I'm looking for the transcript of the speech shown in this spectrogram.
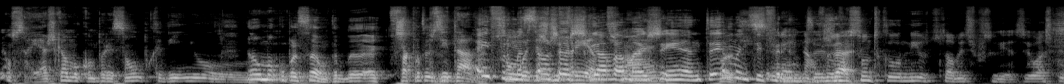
Não sei, acho que é uma comparação um bocadinho. Não, uma comparação. É, de facto, propositada. A informação já chegava a mais é? gente, é muito sim, diferente. Não, foi já. um assunto que uniu totalmente os portugueses. Eu acho que,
